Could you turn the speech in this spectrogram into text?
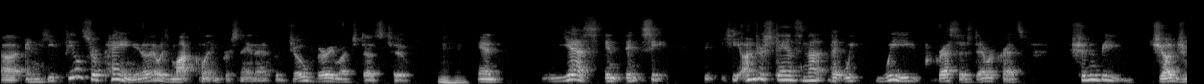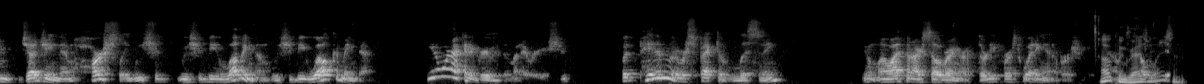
uh, and he feels their pain. You know, that was mock claim for saying that, but Joe very much does too. hmm And yes, and, and see, he understands not that we, we progressives, Democrats, shouldn't be judge, judging them harshly. We should, we should be loving them. We should be welcoming them. You know, we're not going to agree with them on every issue, but pay them the respect of listening. You know, my wife and I are celebrating our 31st wedding anniversary. Oh, congratulations.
